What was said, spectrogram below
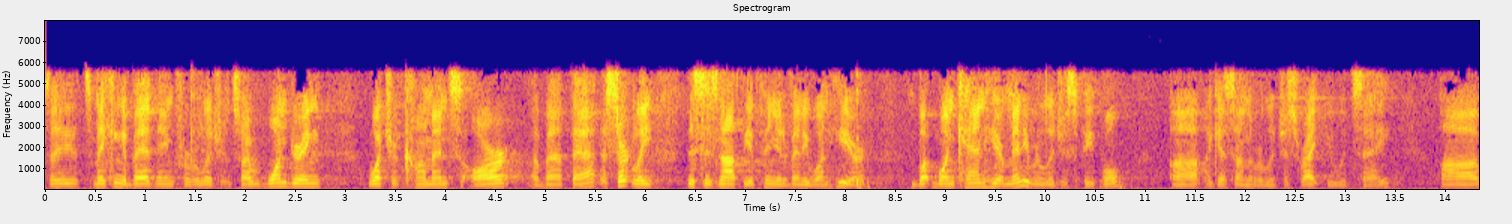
say it's making a bad name for religion. So I'm wondering what your comments are about that. Uh, certainly, this is not the opinion of anyone here, but one can hear many religious people, uh, I guess on the religious right, you would say, uh,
